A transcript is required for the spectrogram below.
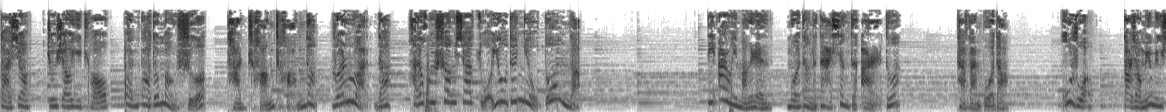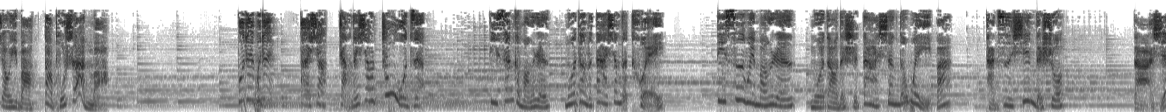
大象就像一条半大的蟒蛇，它长长的、软软的，还会上下左右的扭动呢。”第二位盲人摸到了大象的耳朵，他反驳道：“胡说！”大象明明像一把大蒲扇嘛！不对不对，大象长得像柱子。第三个盲人摸到了大象的腿，第四位盲人摸到的是大象的尾巴。他自信地说：“大象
